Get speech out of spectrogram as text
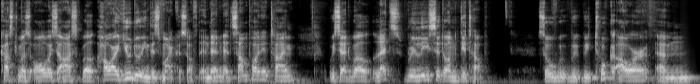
customers always ask, well, how are you doing this, Microsoft? And then at some point in time, we said, well, let's release it on GitHub. So we, we took our um,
